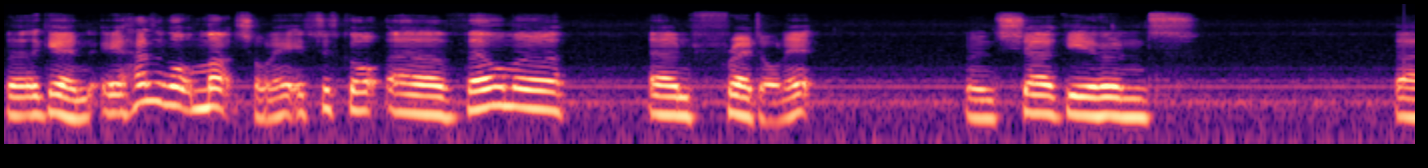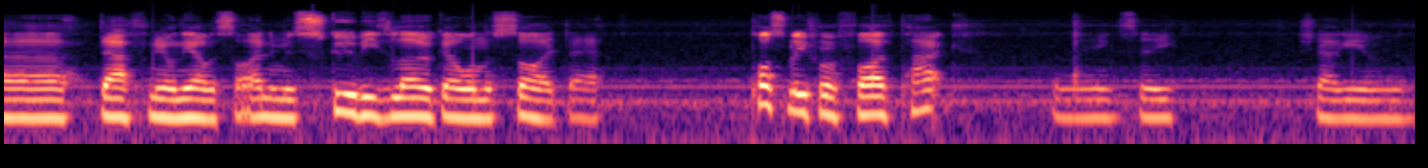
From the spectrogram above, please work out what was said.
But again, it hasn't got much on it. It's just got uh, Velma and Fred on it, and Shaggy and uh, Daphne on the other side, and with Scooby's logo on the side there. Possibly from a five pack. And you can see Shaggy and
